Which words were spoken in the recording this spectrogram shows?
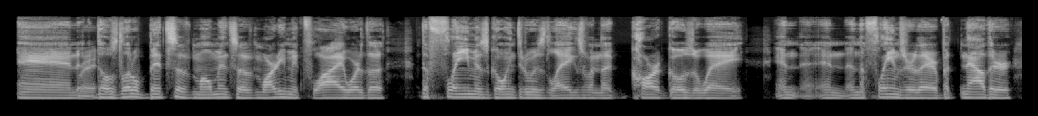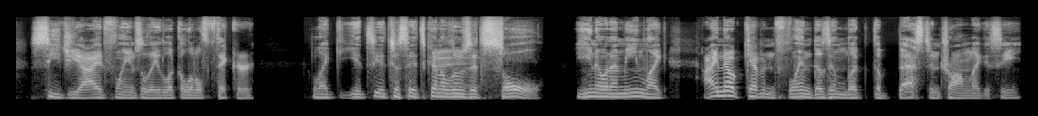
and Right. those little bits of moments of marty mcfly where the the flame is going through his legs when the car goes away and and and the flames are there but now they're cgi'd flames so they look a little thicker like it's it's just it's gonna lose its soul. You know what I mean? Like I know Kevin Flynn doesn't look the best in Tron Legacy,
